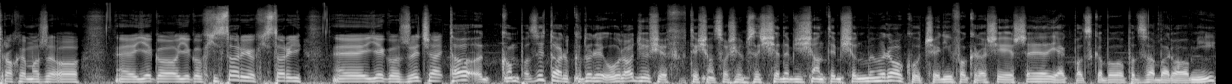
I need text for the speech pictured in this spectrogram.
trochę może o y, jego, jego historii, o historii y, jego życia. To kompozytor, który urodził się w 1877 roku, czyli w okresie jeszcze jak Polska była pod zaborami.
